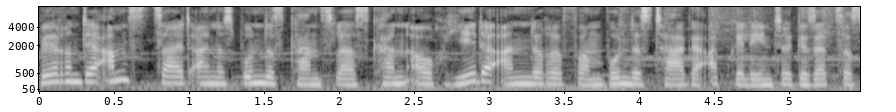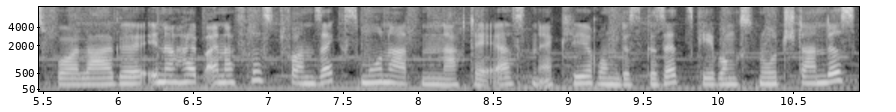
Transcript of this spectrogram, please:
Während der Amtszeit eines Bundeskanzlers kann auch jede andere vom Bundestage abgelehnte Gesetzesvorlage innerhalb einer Frist von sechs Monaten nach der ersten Erklärung des Gesetzgebungsnotstandes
